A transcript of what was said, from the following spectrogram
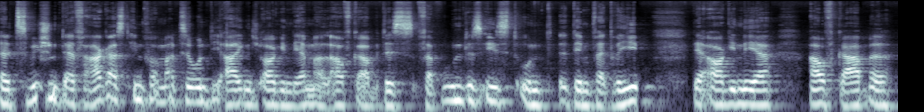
äh, zwischen der Fahrgastinformation, die eigentlich originär mal Aufgabe des Verbundes ist, und äh, dem Vertrieb, der originär Aufgabe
